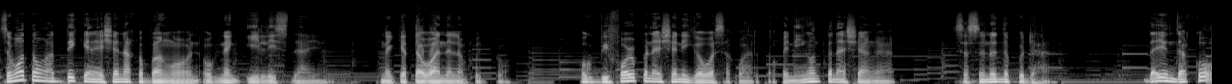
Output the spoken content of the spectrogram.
Sa motong abdi kay na siya nakabangon og nag-ilis dayon. Nagkatawa na lang pud ko. Og before pa na siya nigawa sa kwarto, kay niingon pa na siya nga sa sunod na pud ha. Dayon dako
